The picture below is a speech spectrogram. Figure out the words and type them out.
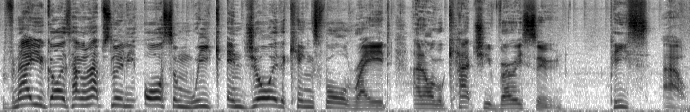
But for now, you guys have an absolutely awesome week. Enjoy the King's Fall raid, and I will catch you very soon. Peace out.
